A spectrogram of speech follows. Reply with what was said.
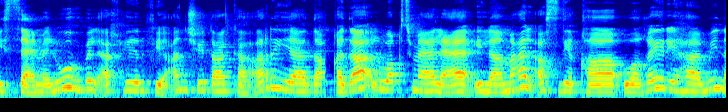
استعملوه بالأخير في أنشطة كالرياضة قضاء الوقت مع العائلة مع الأصدقاء وغيرها من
